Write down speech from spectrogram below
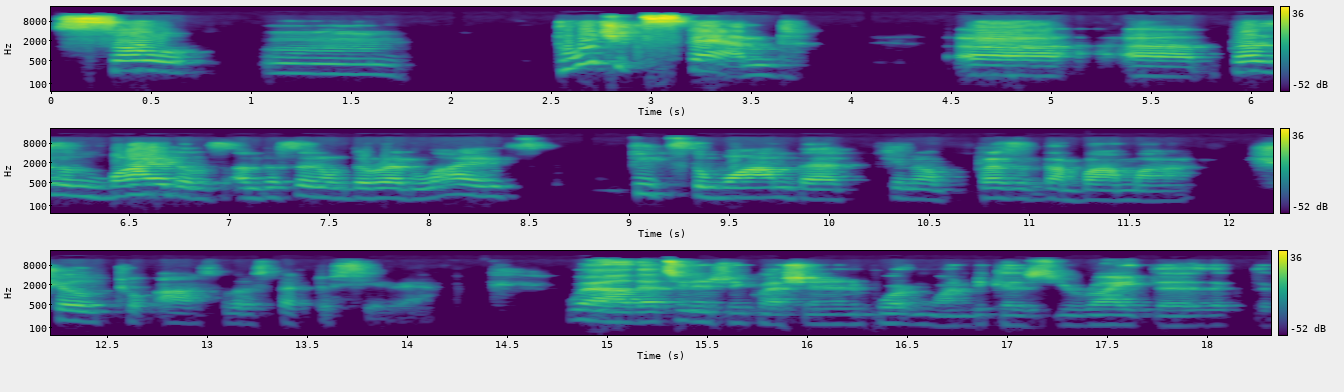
So, um, to which extent uh, uh, President Biden's understanding of the red lines fits the one that, you know, President Obama showed to us with respect to Syria? Well, that's an interesting question, an important one, because you're right. The, the,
